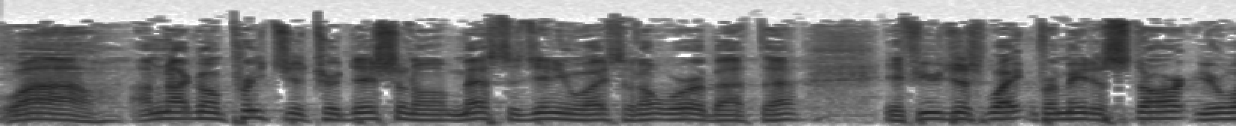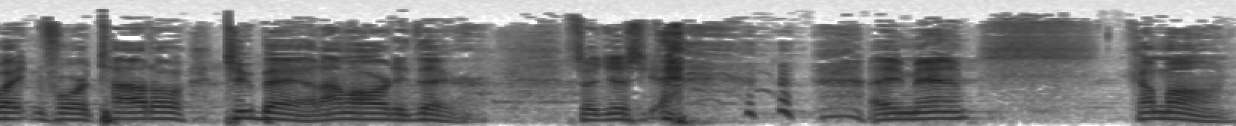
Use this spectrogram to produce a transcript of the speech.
Wow. I'm not going to preach a traditional message anyway, so don't worry about that. If you're just waiting for me to start, you're waiting for a title, too bad. I'm already there. So just, amen. Come on.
